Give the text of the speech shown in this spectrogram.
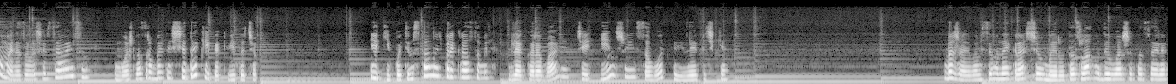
У мене залишився айсинг і можна зробити ще декілька квіточок, які потім стануть прикрасами для каравая чи іншої солодкої випічки. Бажаю вам всього найкращого миру та злагоди у ваших оселях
